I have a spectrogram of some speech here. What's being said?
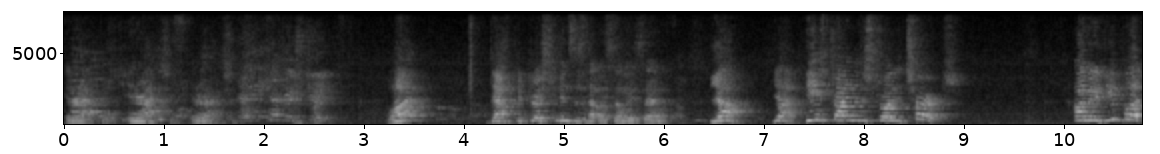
Interaction, interaction, interaction. What? Death to Christians? Is that what somebody said? Yeah, yeah. He's trying to destroy the church. I mean, if you put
